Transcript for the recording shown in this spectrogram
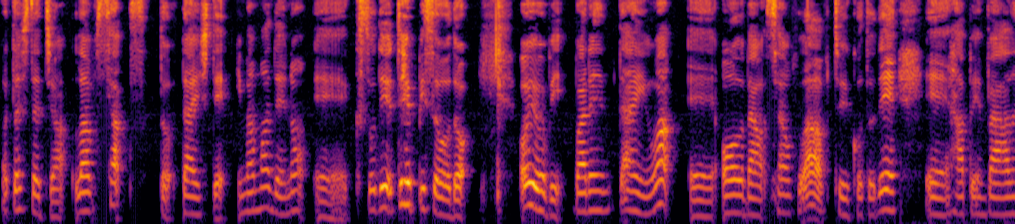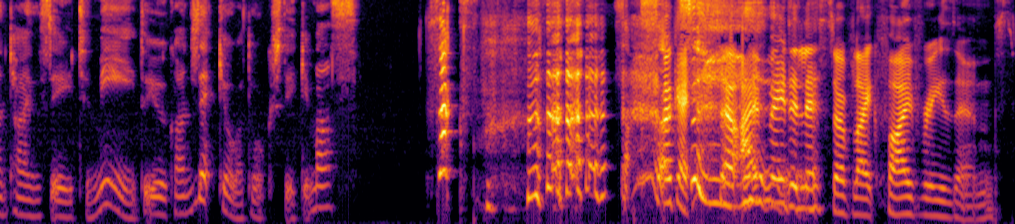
私たちは Love Sucks と題して今までの、えー、クソデートエピソードおよびバレンタインは、えー、All About Self-Love ということで、えー、Happy Valentine's Day to Me という感じで今日はトークしていきます。Sucks! Sucks, Okay, sucks. so I've made a list of like five reasons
